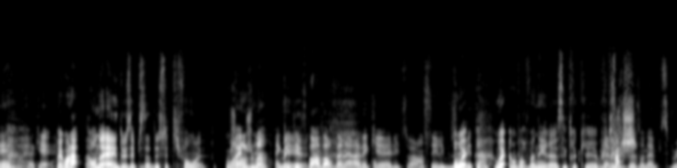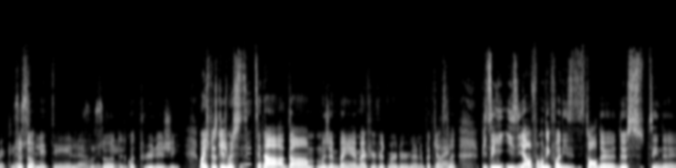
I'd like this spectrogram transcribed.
Eh ben, OK. Fait que voilà, on a un, deux épisodes de suite qui font euh, Ouais. changement. Inquiétez-vous mais... pas, on va revenir avec euh, les tueurs en série que vous Ouais. aimez tant. Ouais, on va revenir à ces trucs euh, On plus avait trash. juste besoin d'un petit break. là. C'est l'été, là. on C'est est ça, de quoi de plus léger. Ouais, parce que je me suis dit, tu sais, dans, dans. Moi, j'aime bien euh, My Favorite Murder, là, le podcast, Ouais. là. Puis, tu sais, ils, ils en font des fois des histoires de. de, tu sais, de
